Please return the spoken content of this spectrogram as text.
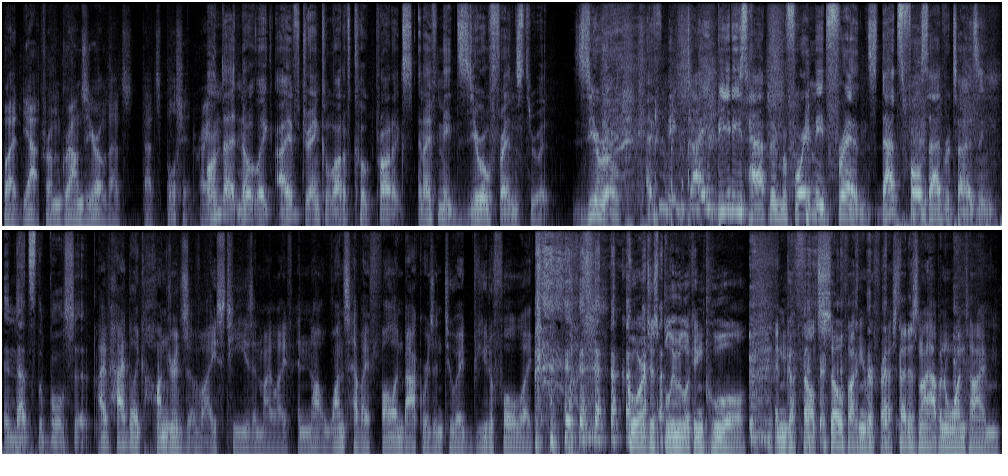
But yeah, from ground zero, that's that's bullshit, right? On that note, like I've drank a lot of Coke products and I've made zero friends through it. Zero. I've made diabetes happen before I made friends. That's false advertising, and that's the bullshit. I've had like hundreds of iced teas in my life, and not once have I fallen backwards into a beautiful, like, gorgeous blue looking pool and got, felt so fucking refreshed. That has not happened one time.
